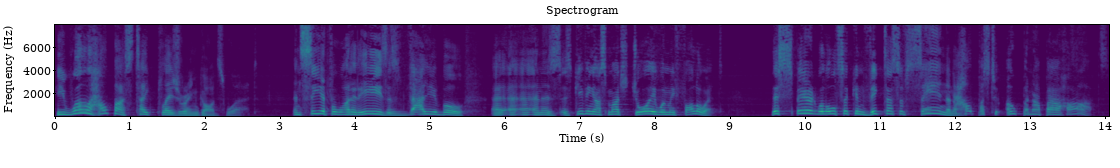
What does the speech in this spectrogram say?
He will help us take pleasure in God's Word. and see it for what it is, as valuable uh, uh and as, as giving us much joy when we follow it. This Spirit will also convict us of sin and help us to open up our hearts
